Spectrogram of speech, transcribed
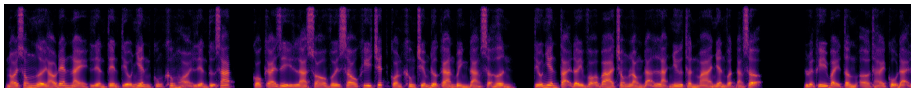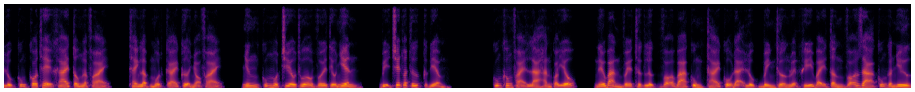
Nói xong người áo đen này liền tên Tiếu Nhiên cũng không hỏi liền tự sát, có cái gì là so với sau khi chết còn không chiếm được an bình đáng sợ hơn. Tiếu Nhiên tại đây võ ba trong lòng đã là như thần ma nhân vật đáng sợ. Luyện khí bảy tầng ở Thái Cổ Đại Lục cũng có thể khai tông lập phái, thành lập một cái cửa nhỏ phái, nhưng cũng một chiêu thua với Tiếu Nhiên, bị chết bất ức cực điểm. Cũng không phải là hắn quá yếu, nếu bàn về thực lực võ ba cùng Thái Cổ Đại Lục bình thường luyện khí bảy tầng võ giả cũng gần như,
